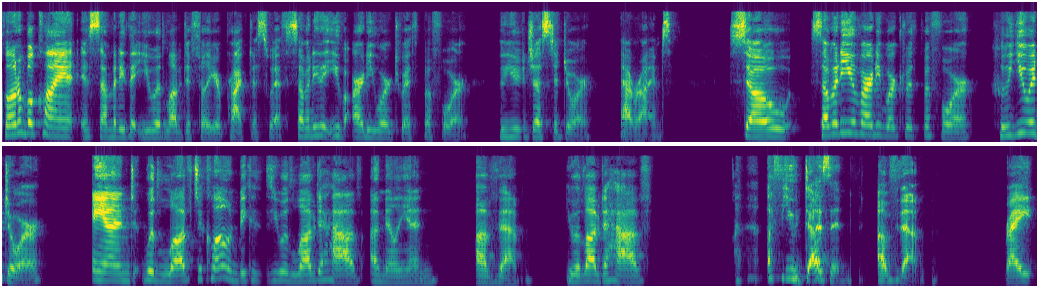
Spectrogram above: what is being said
Clonable client is somebody that you would love to fill your practice with, somebody that you've already worked with before, who you just adore. That rhymes. So, somebody you've already worked with before, who you adore, and would love to clone because you would love to have a million of them. You would love to have a few dozen of them, right?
